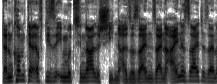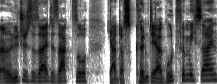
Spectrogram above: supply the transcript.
dann kommt er auf diese emotionale Schiene. Also sein, seine eine Seite, seine analytische Seite sagt so, ja, das könnte ja gut für mich sein.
